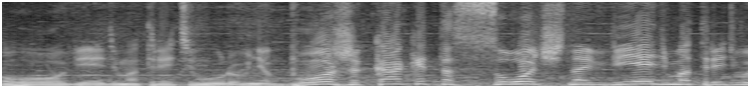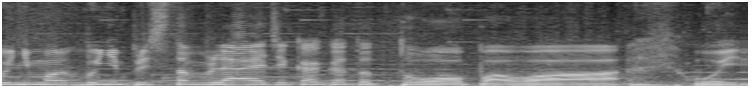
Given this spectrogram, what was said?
О, ведьма третьего уровня. Боже, как это сочно, ведьма третьего. Вы не, вы не представляете, как это топово. Ой.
